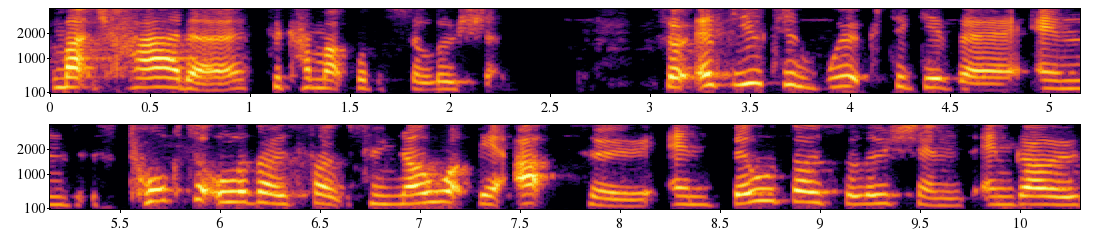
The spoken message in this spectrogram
much harder to come up with a solution. So if you can work together and talk to all of those folks who know what they're up to and build those solutions and go,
